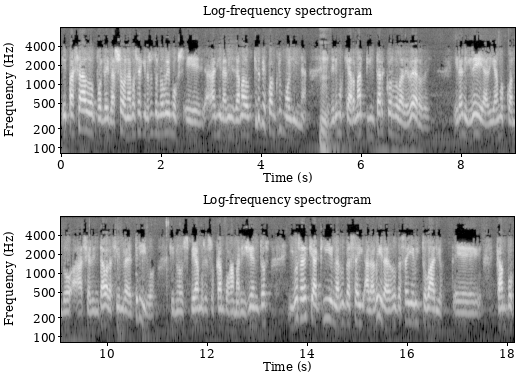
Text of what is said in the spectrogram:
he pasado por la zona, sabés que nosotros no vemos, eh, a alguien había llamado, creo que es Juan Cruz Molina, que tenemos que armar, pintar Córdoba de verde. Era la idea, digamos, cuando ah, se alentaba la siembra de trigo, que nos veamos esos campos amarillentos. Y vos sabés que aquí en la Ruta 6, a la vera de la Ruta 6, he visto varios eh, campos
